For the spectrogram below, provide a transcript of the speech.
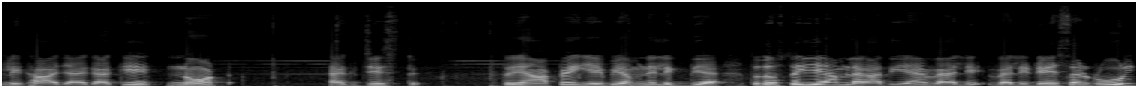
लिखा आ जाएगा कि नोट एग्जिस्ट तो यहाँ पे ये भी हमने लिख दिया है। तो दोस्तों, ये हम लगा दिए हैं वैली वैलिडेशन रूल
